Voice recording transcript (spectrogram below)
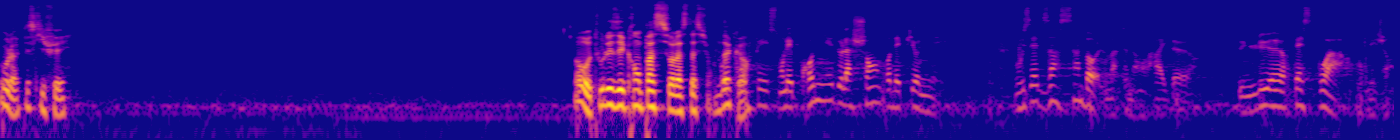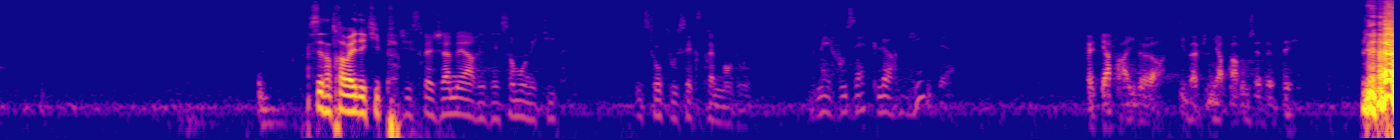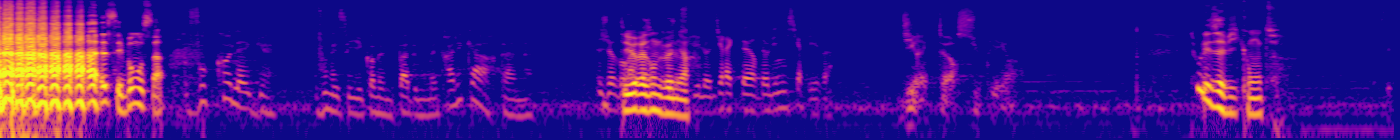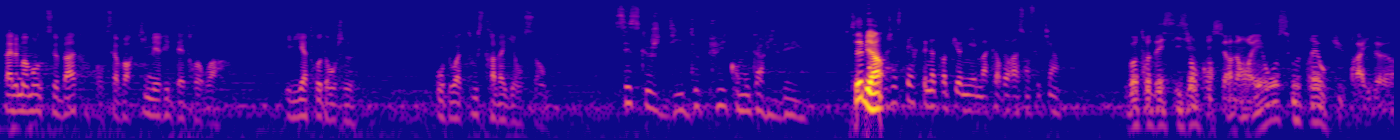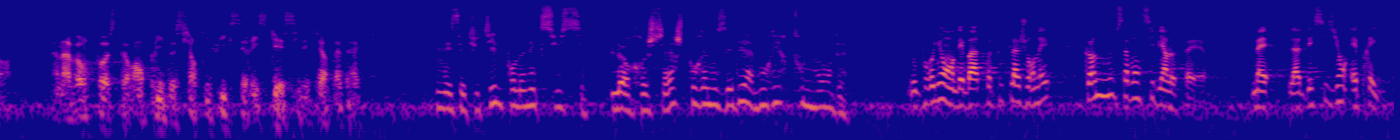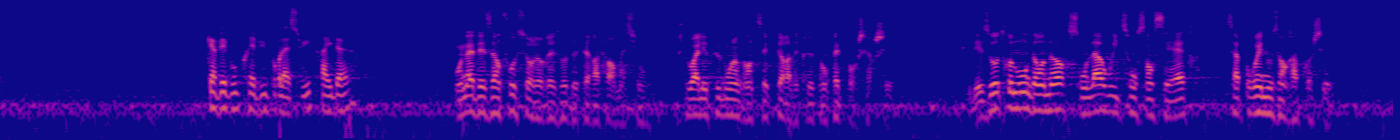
Oula, qu'est-ce qu'il fait? Oh, tous les écrans passent sur la station. D'accord. trophées sont les premiers de la chambre des pionniers. Vous êtes un symbole maintenant, Ryder. Une lueur d'espoir pour les gens. C'est un travail d'équipe. J'y serais jamais arrivé sans mon équipe. Ils sont tous extrêmement doués. Mais vous êtes leur guide. Faites gaffe, Ryder. Il va finir par vous adopter. c'est bon ça. Vos collègues, vous n'essayez quand même pas de nous mettre à l'écart, Tan. T'as eu raison de venir. Je suis le directeur de l'initiative. Directeur suppléant. Tous les avis comptent. C'est pas le moment de se battre pour savoir qui mérite d'être roi. Il y a trop d'enjeux. On doit tous travailler ensemble. C'est ce que je dis depuis qu'on est arrivé. C'est bien. J'espère que notre pionnier m'accordera son soutien. Votre décision concernant EOS me préoccupe, Ryder. Un avant-poste rempli de scientifiques, c'est risqué si les cartes attaquent. Mais c'est utile pour le Nexus. Leurs recherches pourraient nous aider à nourrir tout le monde. Nous pourrions en débattre toute la journée, comme nous savons si bien le faire. Mais la décision est prise. Qu'avez-vous prévu pour la suite, Ryder? On a des infos sur le réseau de terraformation. Je dois aller plus loin dans le secteur avec le tempête pour chercher. Si les autres mondes en or sont là où ils sont censés être, ça pourrait nous en rapprocher.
